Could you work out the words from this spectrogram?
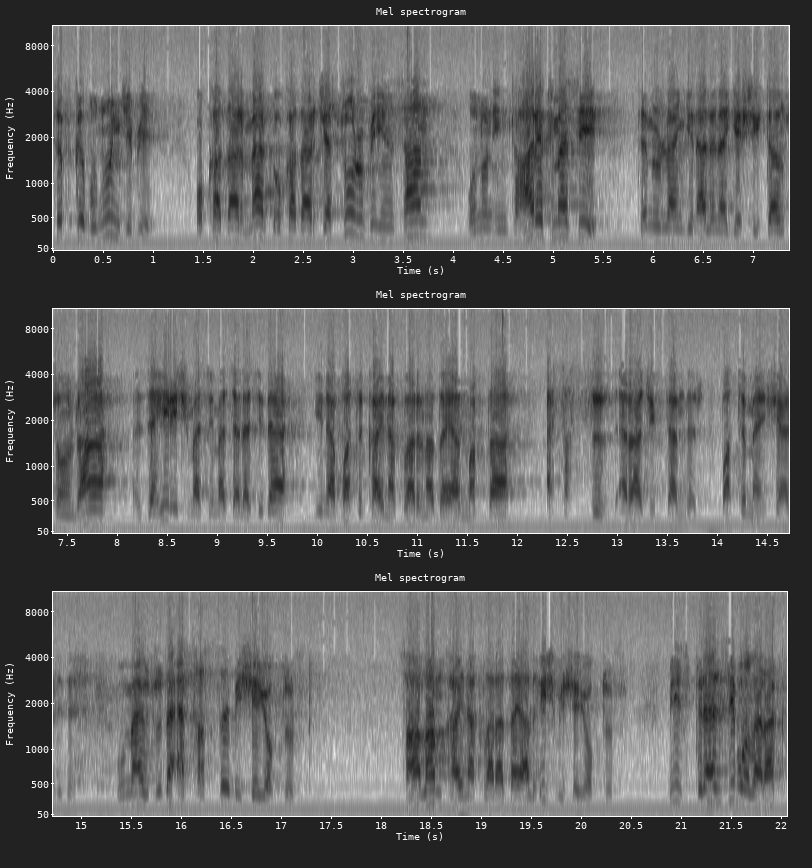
Tıpkı bunun gibi o kadar mert, o kadar cesur bir insan, onun intihar etmesi, Temürlengin eline geçtikten sonra zehir içmesi meselesi de yine batı kaynaklarına dayanmakta esassız eraciktendir. Batı menşelidir. Bu mevzuda esaslı bir şey yoktur. Sağlam kaynaklara dayalı hiçbir şey yoktur. Biz prensip olarak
